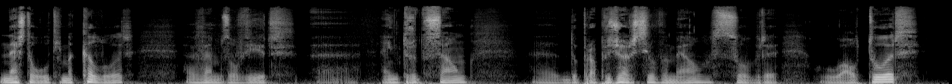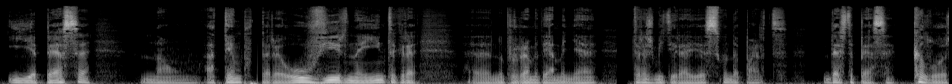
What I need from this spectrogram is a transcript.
nesta última, Calor. Vamos ouvir uh, a introdução do próprio Jorge Silva Melo sobre o autor e a peça. Não há tempo para ouvir na íntegra eh, no programa de amanhã, transmitirei a segunda parte desta peça, Calor,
